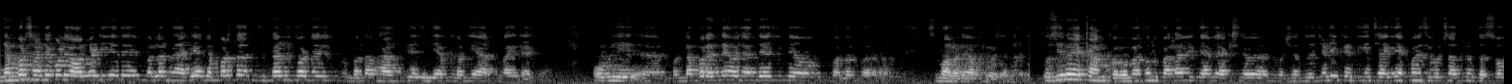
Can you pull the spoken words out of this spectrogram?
ਨੰਬਰ ਸਾਡੇ ਕੋਲੇ ਆਲਰੇਡੀ ਇਹਦੇ ਮਤਲਬ ਹੈਗੇ ਆ। ਨੰਬਰ ਤਾਂ ਜਿੰਨਾ ਵੀ ਤੁਹਾਡੇ ਮਤਲਬ ਹੈਲਥ ਦੀਆਂ ਜਿੰਨੀਆਂ ਵੀ ਤੁਹਾਡੀਆਂ ਹੈਲਪਲਾਈਨ ਹੈਗੀਆਂ ਉਹ ਵੀ ਨੰਬਰ ਇੰਨੇ ਹੋ ਜਾਂਦੇ ਆ ਜੀ ਕਿ ਉਹ ਮਤਲਬ ਅਹ, ਸੰਭਾਲਣੇ ਔਖੇ ਹੋ ਜਾਂਦੇ ਆ। ਤੁਸੀਂ ਨਾ ਇੱਕ ਕੰਮ ਕਰੋ ਮੈਂ ਤੁਹਾਨੂੰ ਪਹਿਲਾਂ ਵੀ ਕਿਹਾ ਵੀ ਐਕਸ਼ਨ ਇਨਫੋਰਮੇਸ਼ਨ ਤੁਸੀਂ ਜਿਹੜੀ ਕੰਟੀਨ ਚ ਹੈਗੀ ਆ, ਇੱਕ ਵਾਰੀ ਸਿਵਲ ਸਰਜਨ ਨੂੰ ਦੱਸੋ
